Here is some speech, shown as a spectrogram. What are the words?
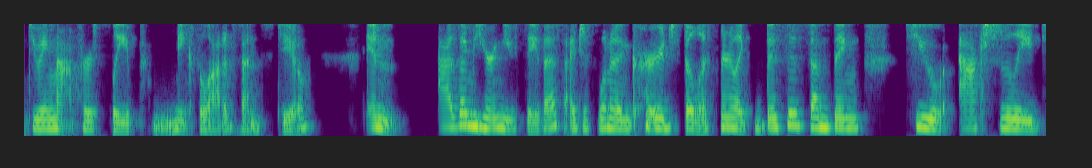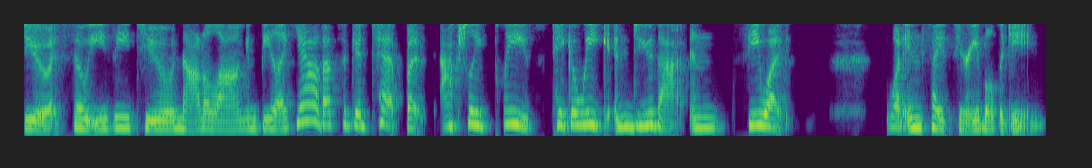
doing that for sleep makes a lot of sense too. And as I'm hearing you say this, I just want to encourage the listener like, this is something to actually do. It's so easy to nod along and be like, yeah, that's a good tip, but actually please take a week and do that and see what what insights you're able to gain.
